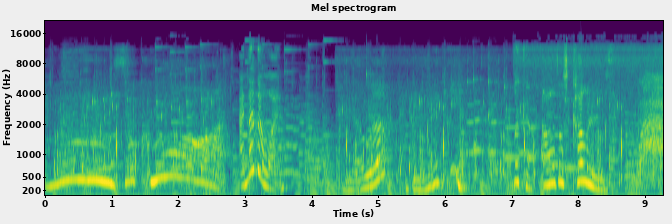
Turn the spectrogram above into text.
Ooh, so cool. Another one. Yellow, green, and pink. Look at all those colors. Wow!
